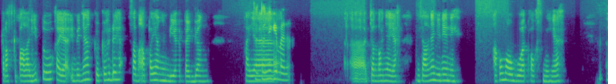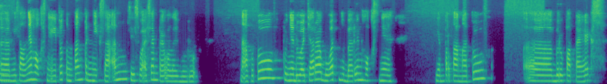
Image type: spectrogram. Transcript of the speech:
keras kepala gitu, kayak intinya kekeh deh sama apa yang dia pegang. Kayak Contohnya gimana? Uh, contohnya ya, misalnya gini nih, aku mau buat hoax nih ya. Uh, misalnya hoaxnya itu tentang penyiksaan siswa SMP oleh guru. Nah, aku tuh punya dua cara buat nyebarin hoaxnya. Yang pertama tuh uh, berupa teks,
